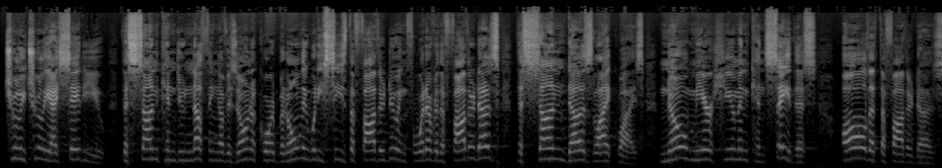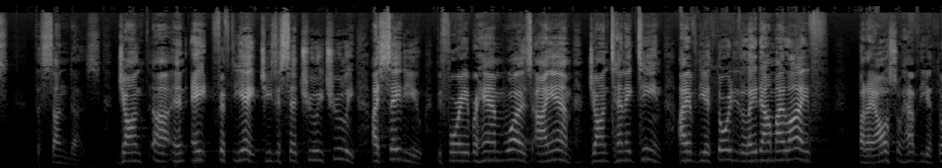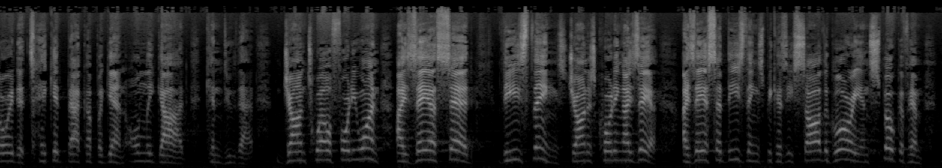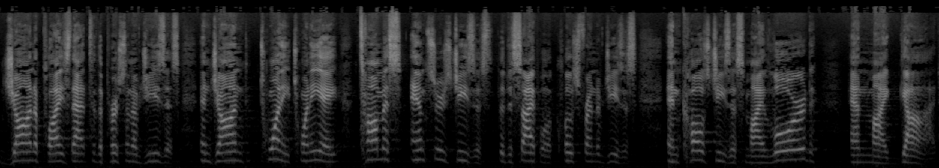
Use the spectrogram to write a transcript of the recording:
Truly, truly, I say to you, the Son can do nothing of his own accord, but only what he sees the Father doing. For whatever the Father does, the Son does likewise. No mere human can say this. All that the Father does, the Son does. John uh, in 8:58, Jesus said, "Truly, truly, I say to you, before Abraham was, I am." John 10:18, I have the authority to lay down my life, but I also have the authority to take it back up again. Only God can do that. John 12:41, Isaiah said these things. John is quoting Isaiah. Isaiah said these things because he saw the glory and spoke of him. John applies that to the person of Jesus. In John 20, 28, Thomas answers Jesus, the disciple, a close friend of Jesus, and calls Jesus my Lord and my God,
